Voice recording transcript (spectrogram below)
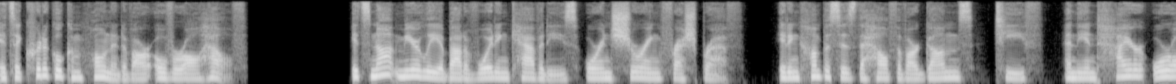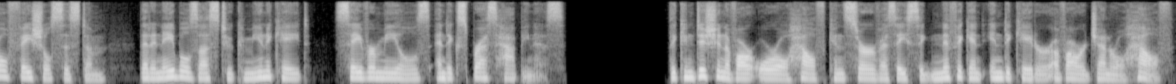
it's a critical component of our overall health. It's not merely about avoiding cavities or ensuring fresh breath, it encompasses the health of our gums, teeth, and the entire oral facial system that enables us to communicate, savor meals, and express happiness. The condition of our oral health can serve as a significant indicator of our general health,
